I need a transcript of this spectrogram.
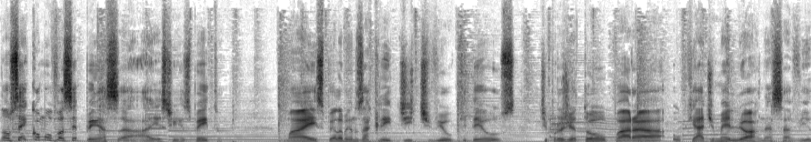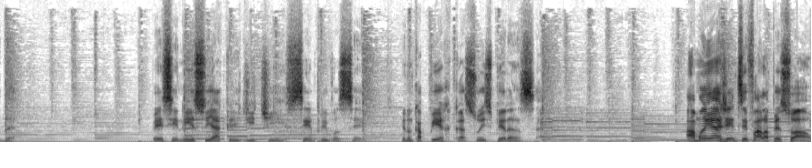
Não sei como você pensa a este respeito, mas pelo menos acredite, viu, que Deus te projetou para o que há de melhor nessa vida. Pense nisso e acredite sempre em você. E nunca perca a sua esperança. Amanhã a gente se fala, pessoal.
